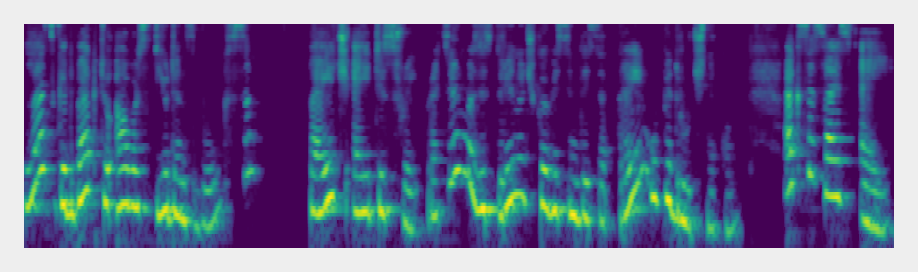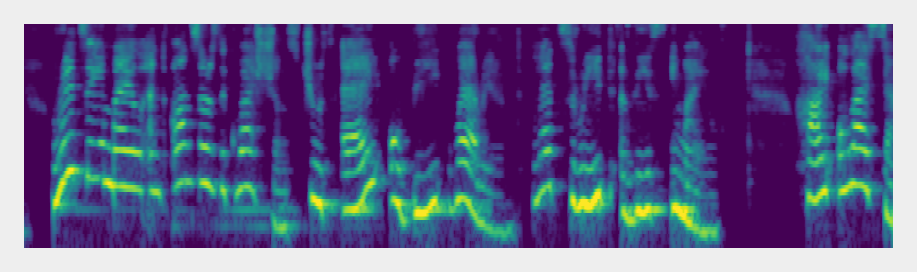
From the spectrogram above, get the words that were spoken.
Let's get back to our students' books. Page 83. Працюємо зі сторіночкою 83 у підручнику. Exercise A. Read the email and answer the questions. Choose A or B variant. Let's read this email. Hi Olesa,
